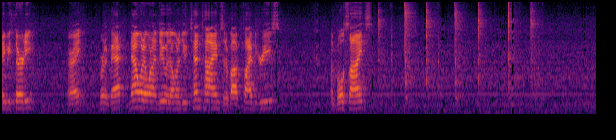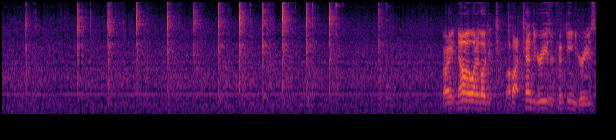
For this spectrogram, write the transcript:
Maybe 30. All right, bring it back. Now what I want to do is I want to do 10 times at about 5 degrees on both sides. All right, now I want to go to about 10 degrees or 15 degrees.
